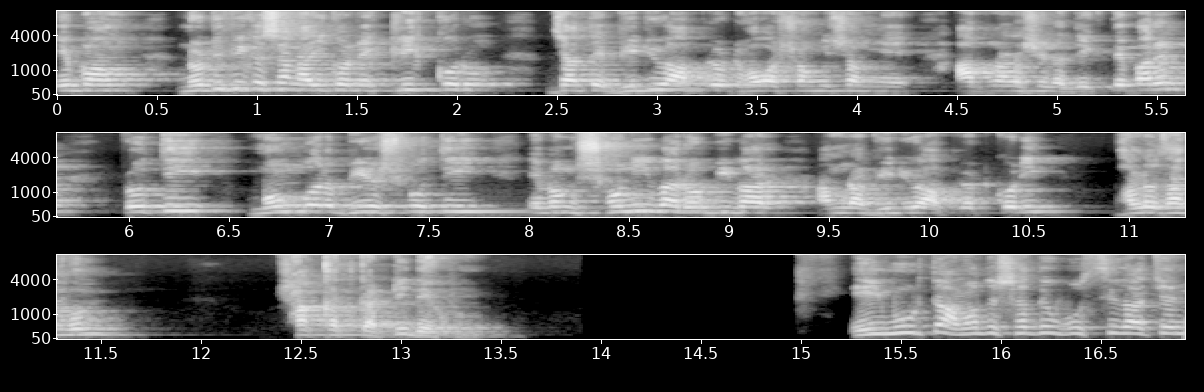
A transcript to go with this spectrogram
এবং নোটিফিকেশন আইকনে ক্লিক করুন যাতে ভিডিও আপলোড হওয়ার সঙ্গে সঙ্গে আপনারা সেটা দেখতে পারেন। প্রতি মঙ্গল, বৃহস্পতি এবং শনি বা রবিবার আমরা ভিডিও আপলোড করি। ভালো থাকুন, সাক্ষাৎকারটি দেখুন। এই মুহূর্তে আমাদের সাথে উপস্থিত আছেন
